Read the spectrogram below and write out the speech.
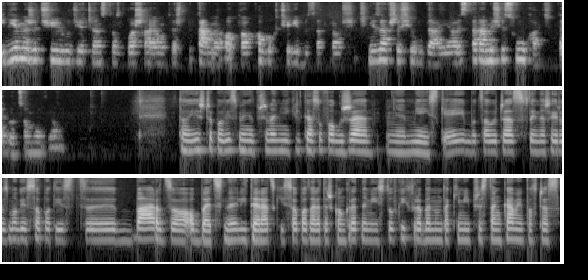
i wiemy, że ci ludzie często zgłaszają też, pytamy o to, kogo chcieliby zaprosić. Nie zawsze się udaje, ale staramy się słuchać tego, co mówią. To jeszcze powiedzmy przynajmniej kilka słów o grze e, miejskiej, bo cały czas w tej naszej rozmowie Sopot jest e, bardzo obecny, literacki Sopot, ale też konkretne miejscówki, które będą takimi przystankami podczas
